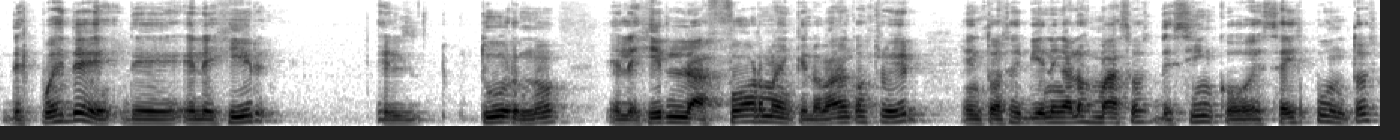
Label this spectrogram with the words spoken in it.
Después de, elegir el turno, elegir la forma en que lo van a construir, entonces vienen a los mazos de 5 o de 6 puntos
